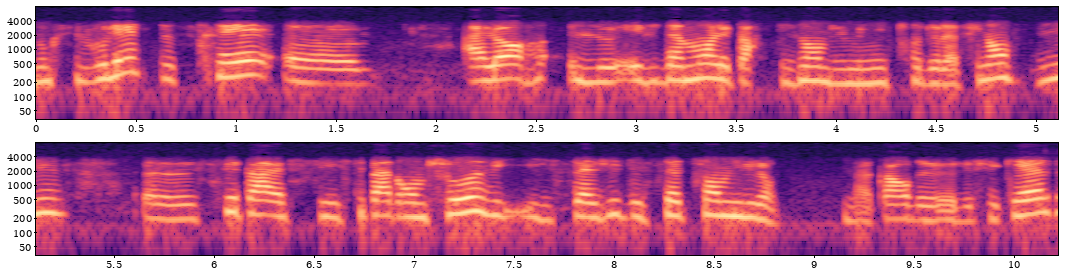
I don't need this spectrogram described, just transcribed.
Donc, si vous voulez, ce serait alors le, évidemment les partisans du ministre de la Finance disent c'est pas c'est pas grande chose, il s'agit de 700 millions d'accord, de, de shekels.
